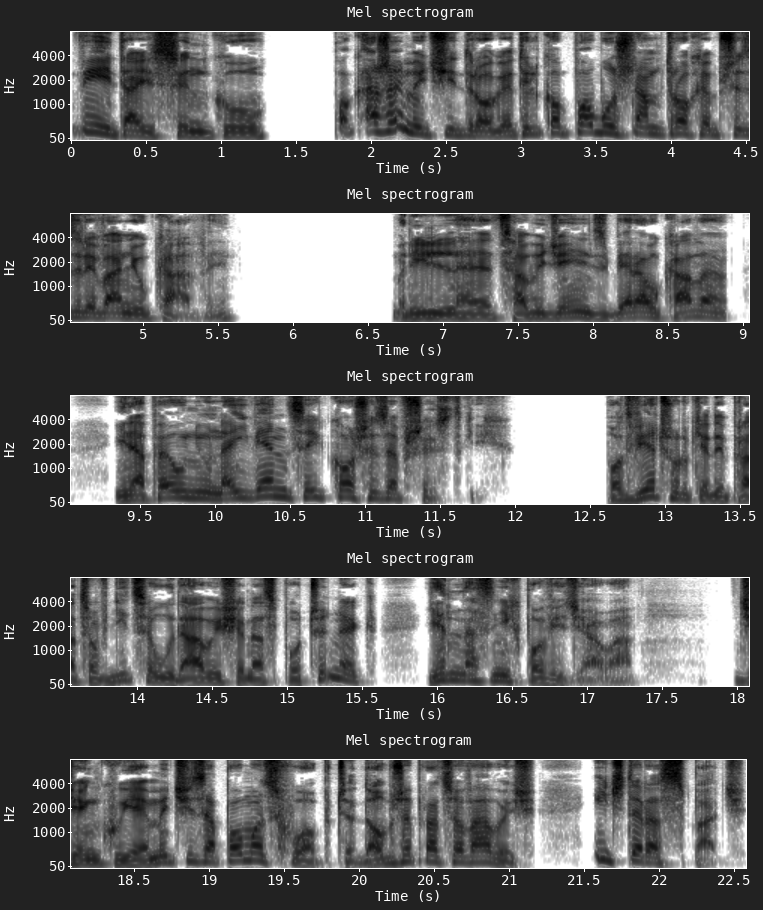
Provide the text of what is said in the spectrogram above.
Witaj, synku. Pokażemy ci drogę, tylko pomóż nam trochę przy zrywaniu kawy. Brille cały dzień zbierał kawę i napełnił najwięcej koszy ze wszystkich. Pod wieczór, kiedy pracownice udały się na spoczynek, jedna z nich powiedziała – Dziękujemy ci za pomoc, chłopcze, dobrze pracowałeś. Idź teraz spać,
